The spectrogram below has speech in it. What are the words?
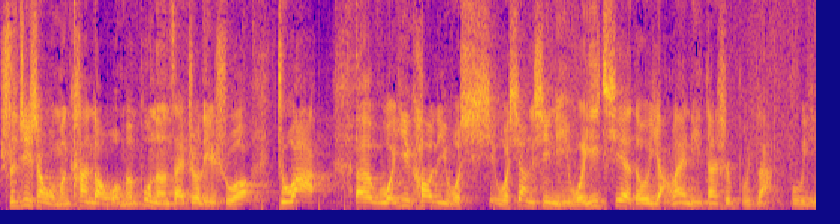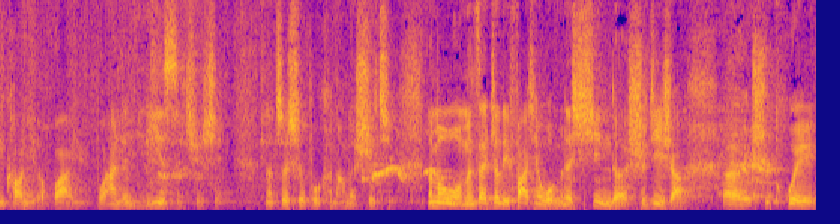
实际上，我们看到，我们不能在这里说主啊，呃，我依靠你，我信，我相信你，我一切都仰赖你，但是不然不依靠你的话语，不按照你的意思去行，那这是不可能的事情。那么，我们在这里发现，我们的信德实际上，呃，是会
